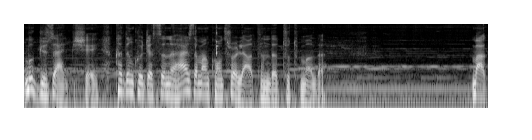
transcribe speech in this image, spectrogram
Bu güzel bir şey. Kadın kocasını her zaman kontrol altında tutmalı. Bak.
